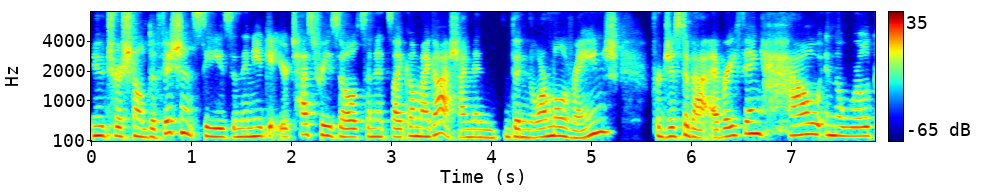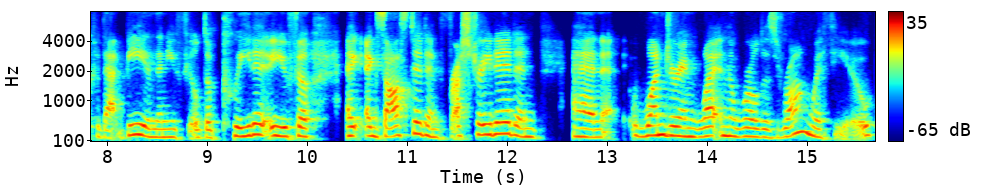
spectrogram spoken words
nutritional deficiencies? And then you get your test results, and it's like, oh my gosh, I'm in the normal range for just about everything. How in the world could that be? And then you feel depleted, you feel exhausted and frustrated and and wondering what in the world is wrong with you.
